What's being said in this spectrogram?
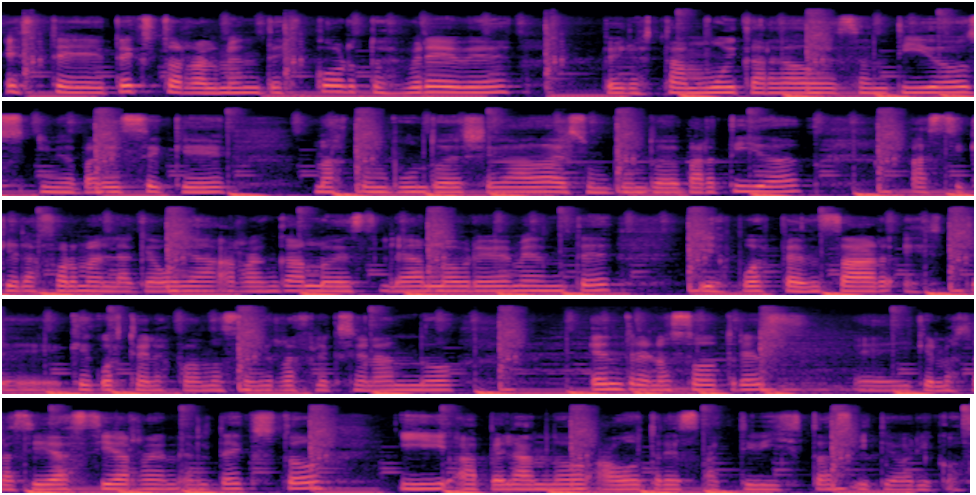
Este texto realmente es corto, es breve, pero está muy cargado de sentidos y me parece que más que un punto de llegada es un punto de partida, así que la forma en la que voy a arrancarlo es leerlo brevemente y después pensar este, qué cuestiones podemos seguir reflexionando entre nosotros eh, y que nuestras ideas cierren el texto y apelando a otros activistas y teóricos.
